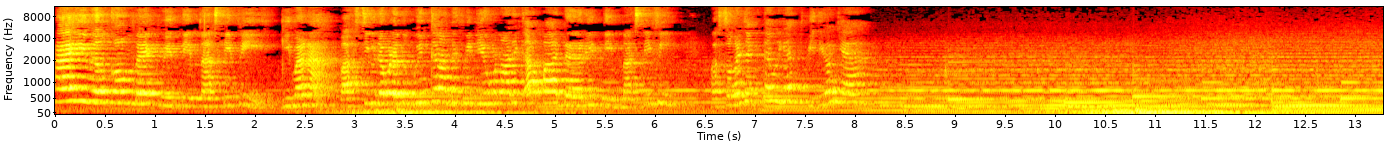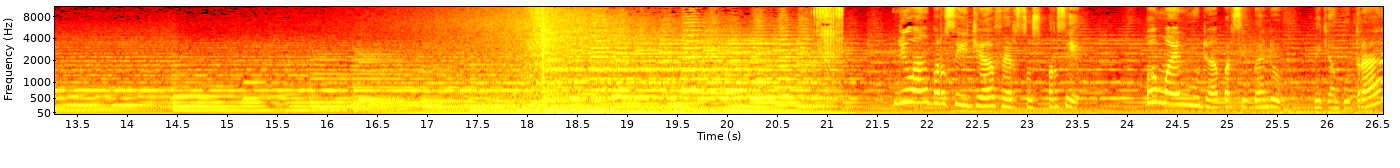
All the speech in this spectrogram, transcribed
Hai, welcome back with Timnas TV. Gimana? Pasti udah pada tungguin kan ada video menarik apa dari Timnas TV? Langsung aja kita lihat videonya. Jelang Persija versus Persib Pemain muda Persib Bandung, Beckham Putra,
